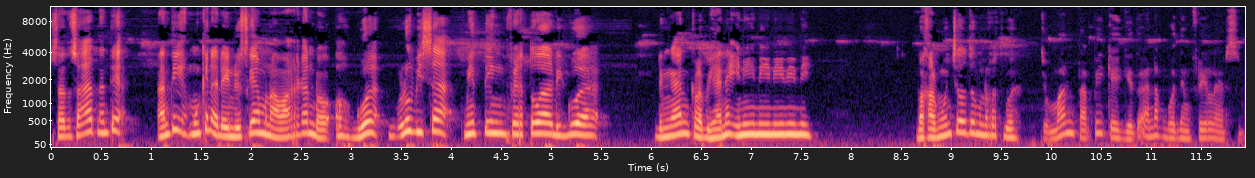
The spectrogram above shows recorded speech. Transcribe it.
Suatu saat nanti nanti mungkin ada industri yang menawarkan bahwa oh gue lu bisa meeting virtual di gue dengan kelebihannya ini ini ini ini, ini. bakal muncul tuh menurut gue cuman tapi kayak gitu enak buat yang freelance.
